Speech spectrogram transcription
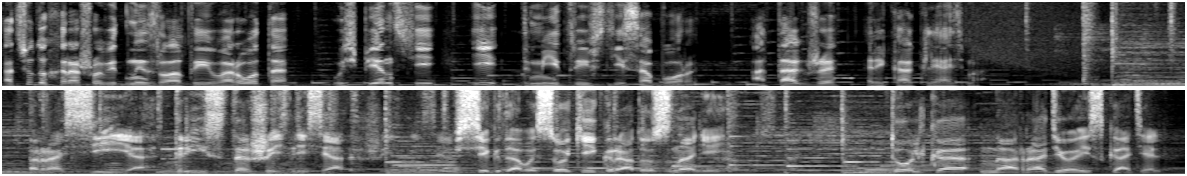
Отсюда хорошо видны Золотые ворота, Успенский и Дмитриевские соборы, а также река Клязьма. Россия 360. Всегда высокий градус знаний. Только на радиоискатель.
